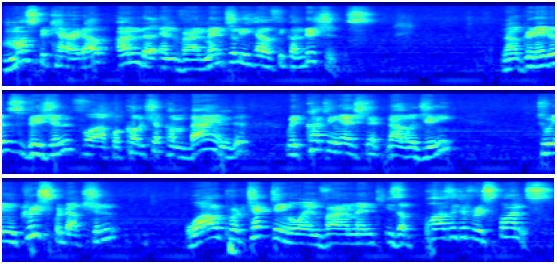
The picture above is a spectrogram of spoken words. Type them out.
must be carried out under environmentally healthy conditions. Now Grenada's vision for aquaculture combined with cutting-edge technology to increase production while protecting our environment is a positive response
